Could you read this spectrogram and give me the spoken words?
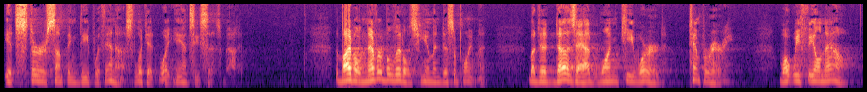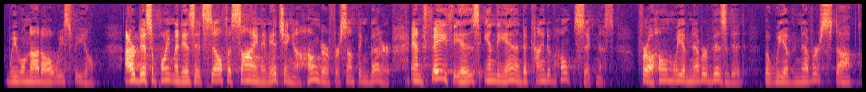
it stirs something deep within us. Look at what Yancey says about it. The Bible never belittles human disappointment, but it does add one key word temporary. What we feel now, we will not always feel. Our disappointment is itself a sign, an itching, a hunger for something better. And faith is, in the end, a kind of homesickness for a home we have never visited, but we have never stopped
